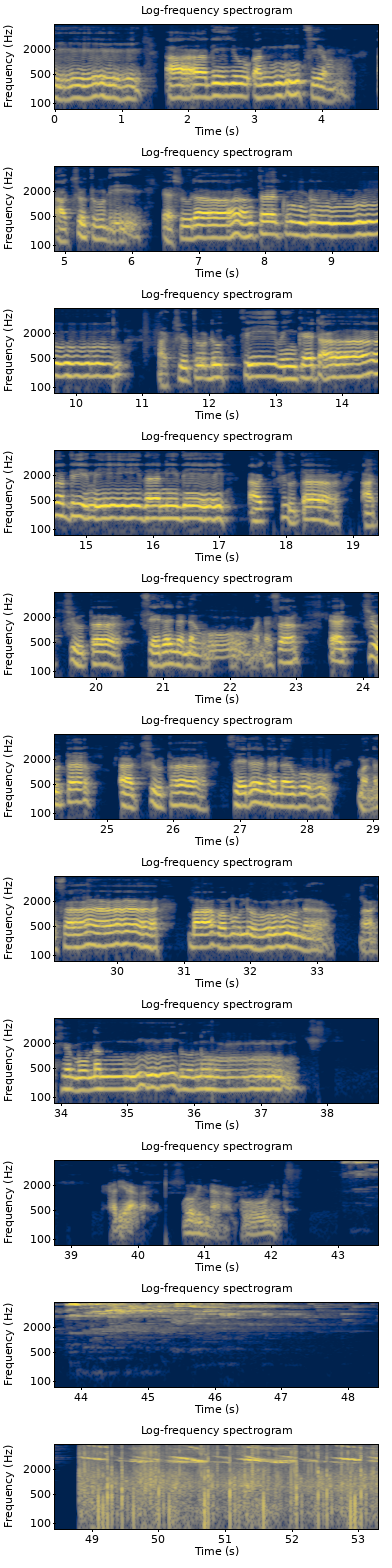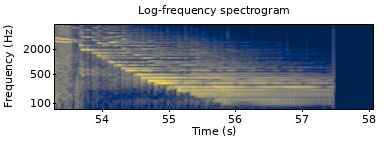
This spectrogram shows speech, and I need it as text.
ఆదియు అంత్యం. అచ్యుతుడి యశురాంతకుడు. అచ్యుతుడు శ్రీ వెంకటాద్రి మీదనిదే అచ్యుత అచ్యుత శరణనవో మనస. అచ్యుత అచ్యుత శరణనవో మనసా. భావములోన బాహ్యమునందును. హరినారాయణ గోవింద గోవింద.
